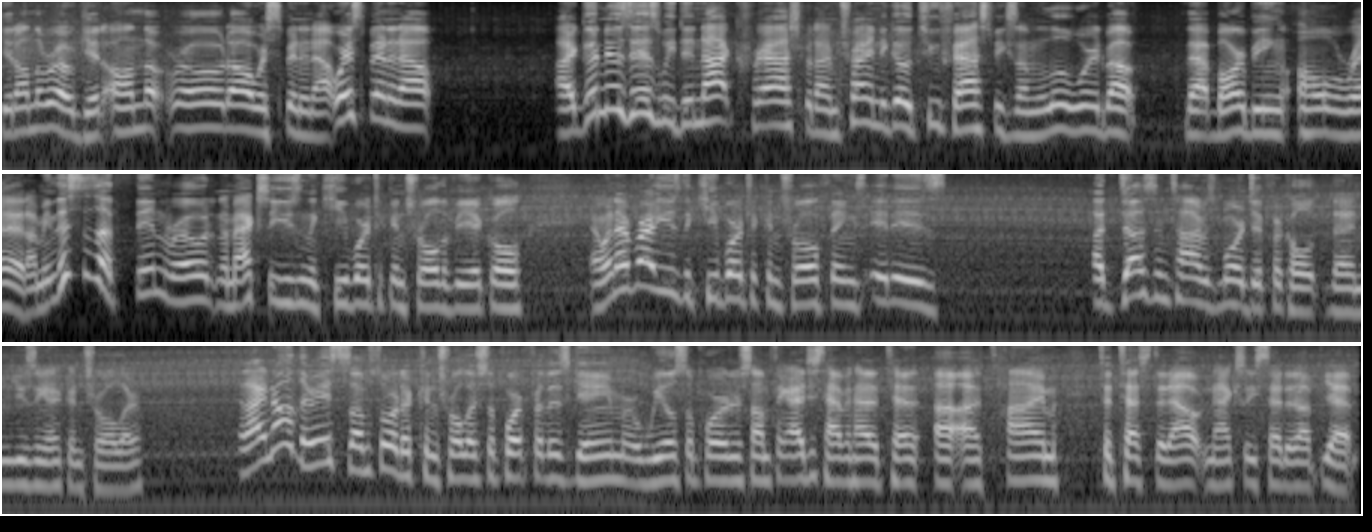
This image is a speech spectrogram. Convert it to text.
Get on the road. Get on the road. Oh, we're spinning out. We're spinning out. All right, good news is we did not crash, but I'm trying to go too fast because I'm a little worried about that bar being all red. I mean, this is a thin road, and I'm actually using the keyboard to control the vehicle. And whenever I use the keyboard to control things, it is a dozen times more difficult than using a controller. And I know there is some sort of controller support for this game or wheel support or something. I just haven't had a, uh, a time to test it out and actually set it up yet.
